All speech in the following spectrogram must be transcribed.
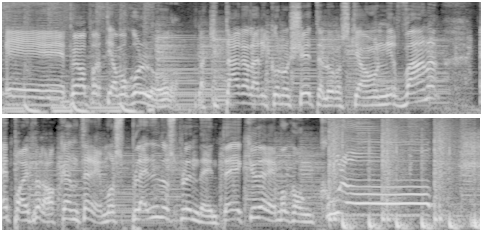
e però partiamo con loro. La chitarra la riconoscete, loro si chiamano Nirvana, e poi però canteremo Splendido Splendente e chiuderemo con Culo!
